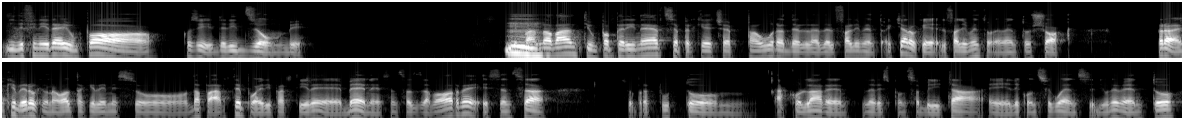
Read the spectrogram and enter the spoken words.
li definirei un po' così, degli zombie. Che mm. vanno avanti un po' per inerzia perché c'è paura del, del fallimento. È chiaro che il fallimento è un evento shock, però è anche vero che una volta che l'hai messo da parte puoi ripartire bene, senza zavorre e senza soprattutto accollare le responsabilità e le conseguenze di un evento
